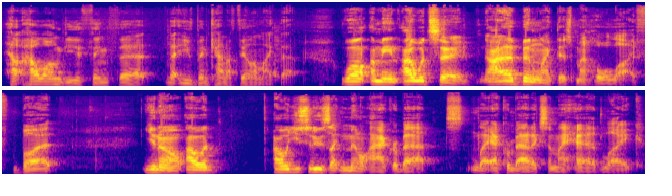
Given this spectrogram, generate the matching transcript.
how, how long do you think that that you've been kind of feeling like that? Well, I mean, I would say I've been like this my whole life, but you know, I would I would used to do these like mental acrobats, like acrobatics in my head, like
